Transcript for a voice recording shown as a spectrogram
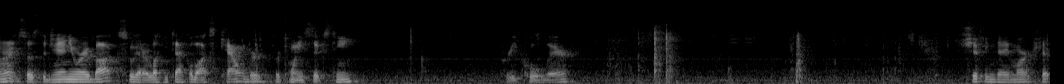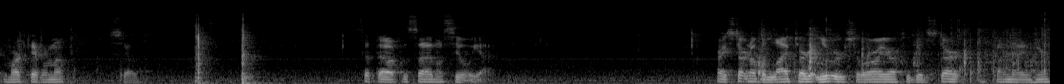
Alright, so it's the January box. We got our Lucky Tackle Box calendar for 2016. Pretty cool there. Shipping day marked marked every month. So set that off to the side. Let's see what we got. All right, starting off with live target lures. So we're already off to a good start. Find that in here.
